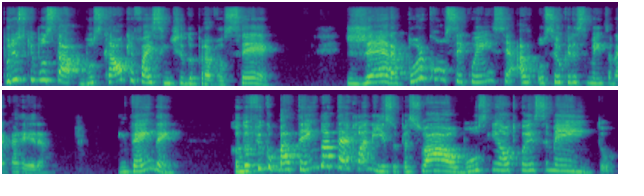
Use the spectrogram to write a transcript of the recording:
por isso que buscar, buscar o que faz sentido para você, gera, por consequência, o seu crescimento na carreira. Entendem? Quando eu fico batendo a tecla nisso, pessoal, busquem autoconhecimento.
